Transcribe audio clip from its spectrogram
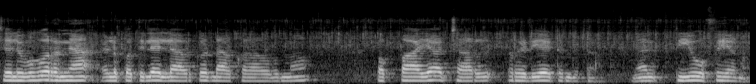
ചിലവ് കുറഞ്ഞ എളുപ്പത്തിൽ എല്ലാവർക്കും ഉണ്ടാക്കാവുന്ന പപ്പായ അച്ചാർ റെഡി ആയിട്ടുണ്ട് കേട്ടോ ഞാൻ തീ ഓഫ് ചെയ്യണം.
